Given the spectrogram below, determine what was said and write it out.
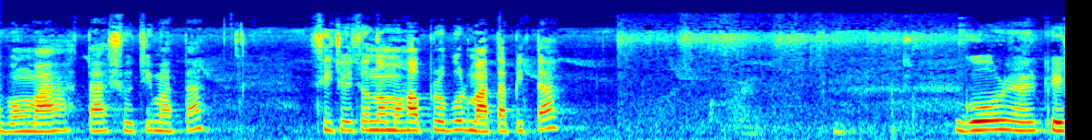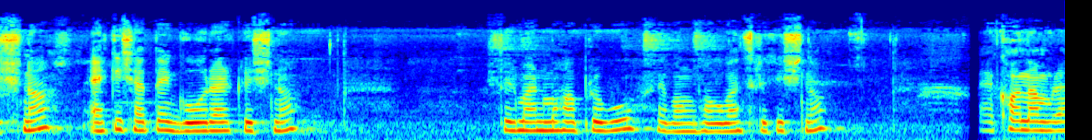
এবং মাতা সূচি মাতা শ্রী চৈতন্য মহাপ্রভুর মাতা পিতা গৌর আর কৃষ্ণ, একই সাথে গৌর আর কৃষ্ণ, শ্রীমান মহাপ্রভু এবং ভগবান শ্রীকৃষ্ণ। এখন আমরা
